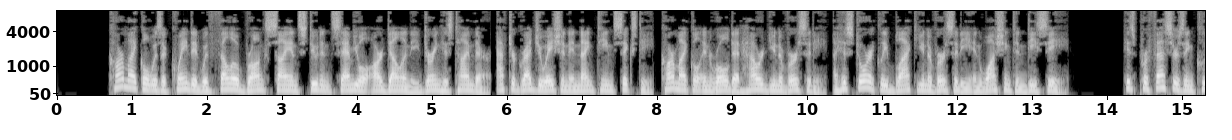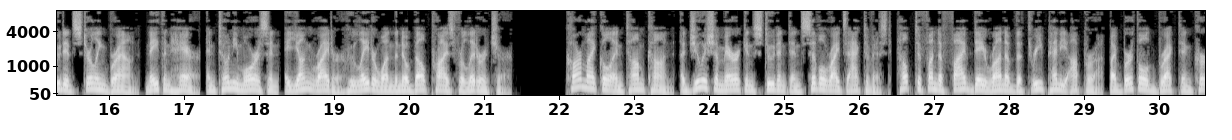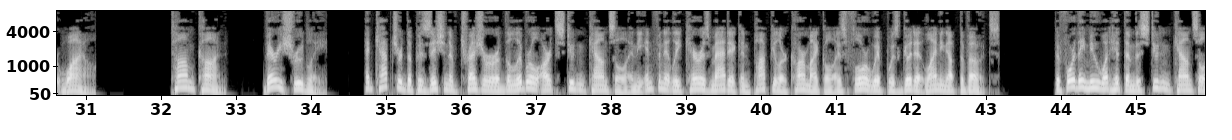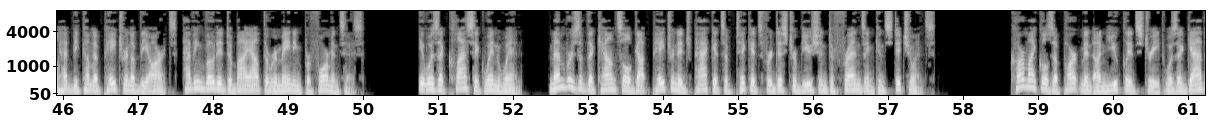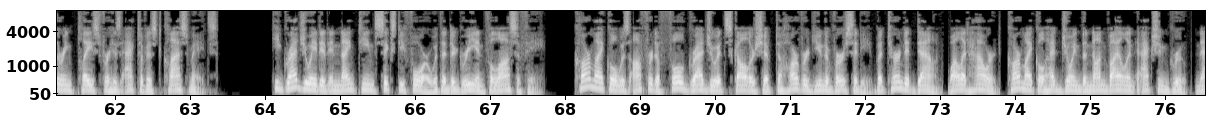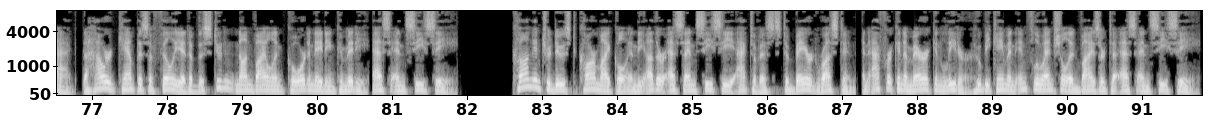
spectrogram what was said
Carmichael was acquainted with fellow Bronx science student Samuel R. Delany during his time there. After graduation in 1960, Carmichael enrolled at Howard University, a historically black university in Washington, D.C. His professors included Sterling Brown, Nathan Hare, and Toni Morrison, a young writer who later won the Nobel Prize for Literature. Carmichael and Tom Kahn, a Jewish-American student and civil rights activist, helped to fund a five-day run of the Three Penny Opera, by Bertolt Brecht and Kurt Weill. Tom Kahn—very shrewdly—had captured the position of treasurer of the Liberal Arts Student Council and the infinitely charismatic and popular Carmichael as floor whip was good at lining up the votes. Before they knew what hit them the Student Council had become a patron of the arts, having voted to buy out the remaining performances. It was a classic win-win. Members of the council got patronage packets of tickets for distribution to friends and constituents. Carmichael's apartment on Euclid Street was a gathering place for his activist classmates. He graduated in 1964 with a degree in philosophy. Carmichael was offered a full graduate scholarship to Harvard University but turned it down. While at Howard, Carmichael had joined the Nonviolent Action Group (NAG), the Howard campus affiliate of the Student Nonviolent Coordinating Committee (SNCC). Kahn introduced Carmichael and the other SNCC activists to Bayard Rustin, an African American leader who became an influential advisor to SNCC.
